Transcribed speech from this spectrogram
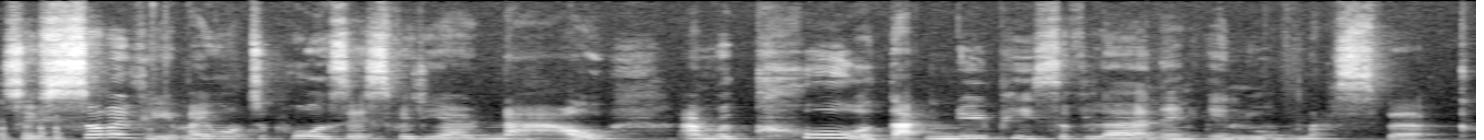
So some of you may want to pause this video now and record that new piece of learning in your maths book.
